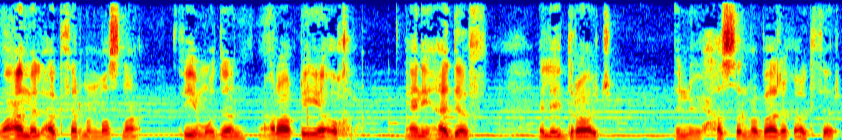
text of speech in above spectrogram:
وعمل أكثر من مصنع في مدن عراقية أخرى. يعني هدف الإدراج إنه يحصل مبالغ أكثر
